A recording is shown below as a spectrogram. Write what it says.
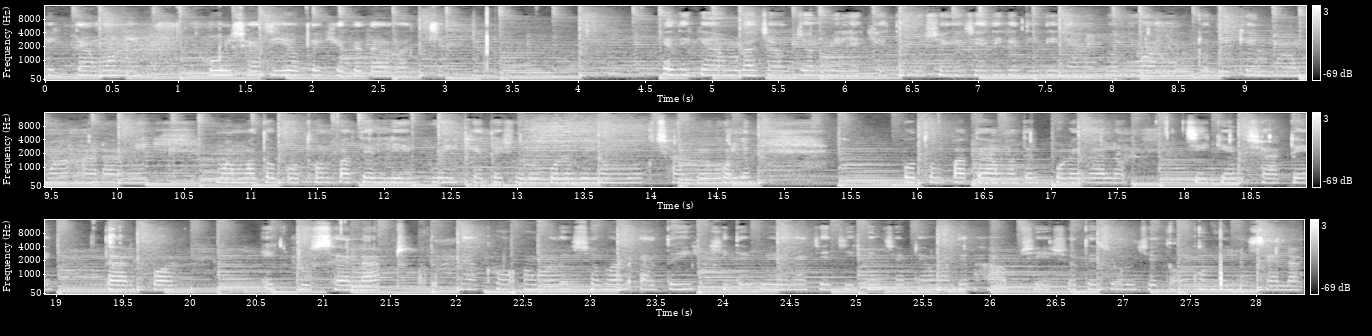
ঠিক তেমনই ফুল সাজিয়ে ওকে খেতে দেওয়া হচ্ছে। এদিকে আমরা চারজন মিলে খেতে বসে গেছি। এদিকে দিদি জামাইবাবু আর উল্টো দিকে মামা আর আমি। মামা তো প্রথম পাতে লেবুই খেতে শুরু করে দিল, মুখ ছাড়বে বলে প্রথম পাতে আমাদের পড়ে গেল চিকেন শাটে তারপর একটু স্যালাড। দেখো, আমাদের সবার এতই খিদে পেয়ে গেছে, চিকেন চাটে আমাদের হাফ শেষ হতে চলছে, তখন এলো স্যালাড।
